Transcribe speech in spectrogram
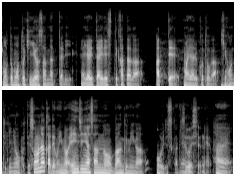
もともと企業さんだったり、やりたいですって方があって、まあ、やることが基本的に多くて、その中でも今はエンジニアさんの番組が多いですかね。すごいですよね。はい。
